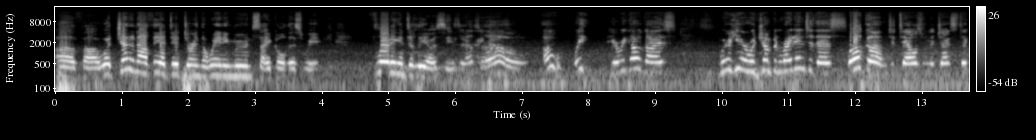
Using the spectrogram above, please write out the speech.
of uh, what Jen and Althea did during the waning moon cycle this week, floating into Leo season. Hello. Oh, wait. Here we go, guys. We're here. We're jumping right into this. Welcome to Tales from the Majestic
